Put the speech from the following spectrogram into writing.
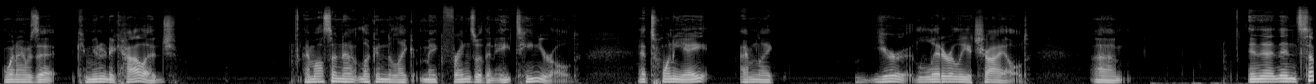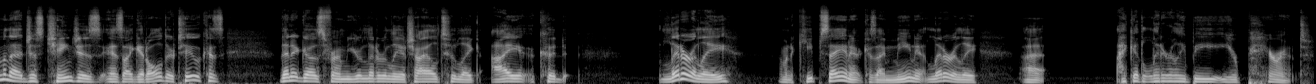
when I was at community college, I'm also not looking to like make friends with an 18 year old. At 28, I'm like, you're literally a child. Um, and then, then some of that just changes as I get older too, because then it goes from you're literally a child to like, I could literally I'm going to keep saying it because I mean it literally. Uh, I could literally be your parent.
